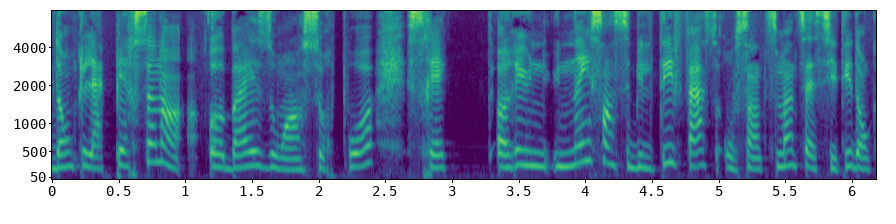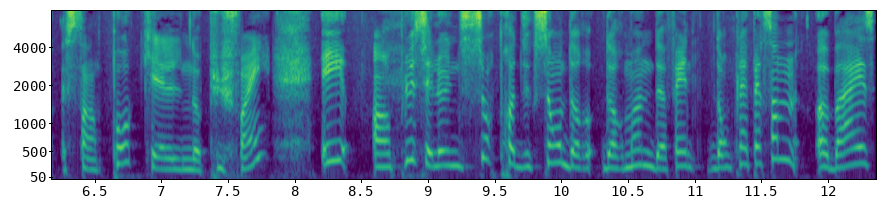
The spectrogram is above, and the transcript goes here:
Donc la personne en obèse ou en surpoids serait aurait une, insensibilité face au sentiment de satiété, donc sent pas qu'elle n'a plus faim. Et en plus, elle a une surproduction d'hormones de faim. Donc la personne obèse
